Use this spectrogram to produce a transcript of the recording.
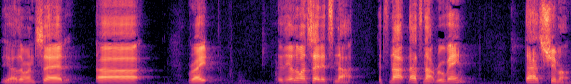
The other one said, uh, "Right," and the other one said, "It's not. It's not. That's not Ruvain. That's Shimon."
